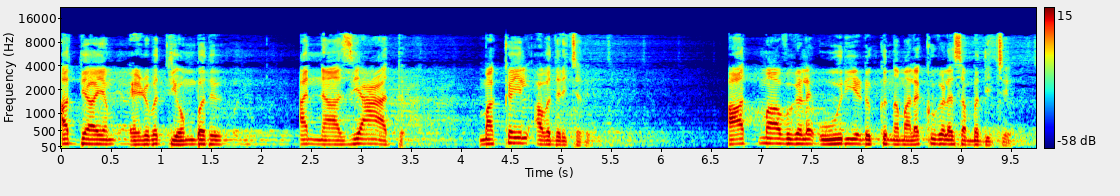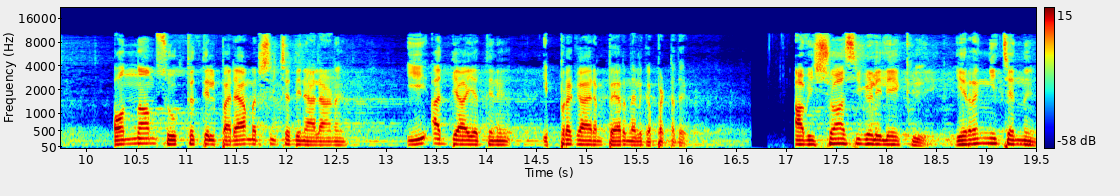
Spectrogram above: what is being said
അദ്ധ്യായം എഴുപത്തിയൊമ്പത്. അന്നാസിയാത്ത്. മക്കയിൽ അവതരിച്ചത്. ആത്മാവുകളെ ഊരിയെടുക്കുന്ന മലക്കുകളെ സംബന്ധിച്ച് ഒന്നാം സൂക്തത്തിൽ പരാമർശിച്ചതിനാലാണ് ഈ അദ്ധ്യായത്തിന് ഇപ്രകാരം പേർ നൽകപ്പെട്ടത്. അവിശ്വാസികളിലേക്ക് ഇറങ്ങിച്ചെന്ന്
